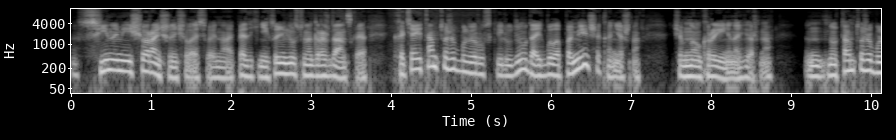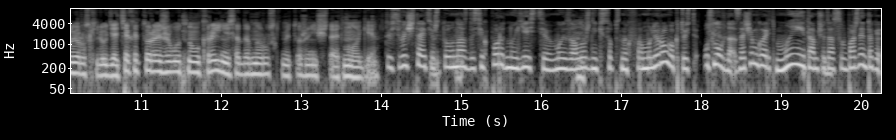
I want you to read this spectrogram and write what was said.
С финами еще раньше началась война. Опять-таки, никто не говорил, что она гражданская. Хотя и там тоже были русские люди. Ну да, их было поменьше, конечно, чем на Украине, наверное. Но там тоже были русские люди. А те, которые живут на Украине, себя давно русскими тоже не считают многие. То есть вы считаете, что у нас до сих пор, ну, есть мы заложники собственных формулировок? То есть, условно, зачем говорить, мы там что-то освобождаем? Так,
